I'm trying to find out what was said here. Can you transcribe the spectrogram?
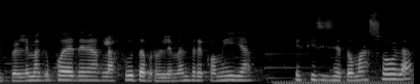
El problema que puede tener la fruta, problema entre comillas, es que si se toma sola,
